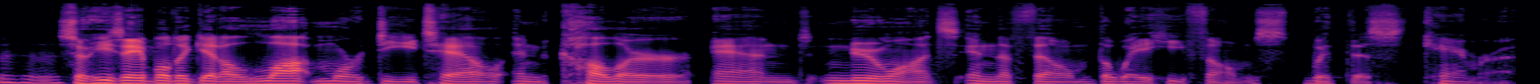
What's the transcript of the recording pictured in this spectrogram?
Mhm. So he's able to get a lot more detail and color and nuance in the film the way he films with this camera.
